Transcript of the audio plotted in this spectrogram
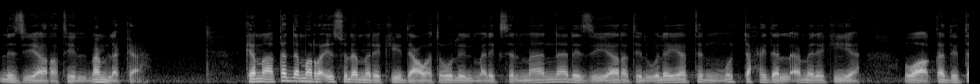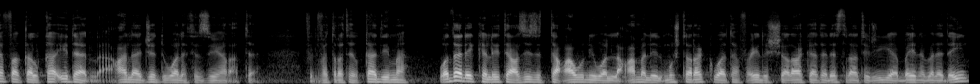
لزيارة المملكة. كما قدم الرئيس الأمريكي دعوته للملك سلمان لزيارة الولايات المتحدة الأمريكية وقد اتفق القائدان على جدولة الزيارات. في الفترة القادمة وذلك لتعزيز التعاون والعمل المشترك وتفعيل الشراكة الاستراتيجية بين البلدين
